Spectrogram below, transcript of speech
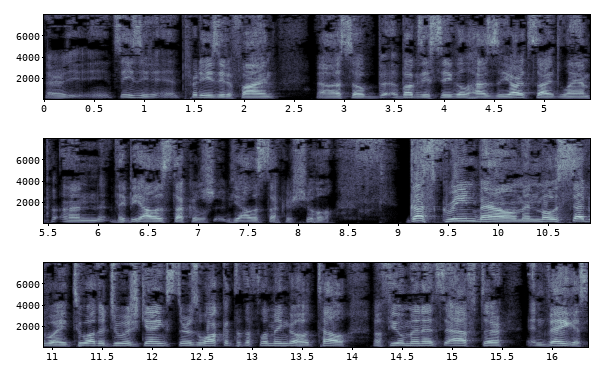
they're it's easy, to, it's pretty easy to find. Uh, so Bugsy Siegel has the yahrzeit lamp on the Bialystoker, Bialystoker Shul. Gus Greenbaum and Mo Sedway, two other Jewish gangsters, walk into the Flamingo Hotel a few minutes after in Vegas,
